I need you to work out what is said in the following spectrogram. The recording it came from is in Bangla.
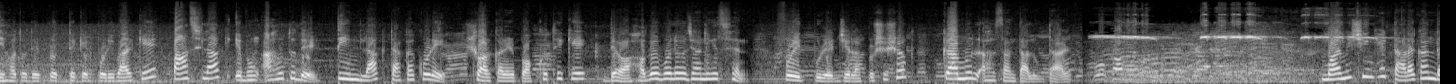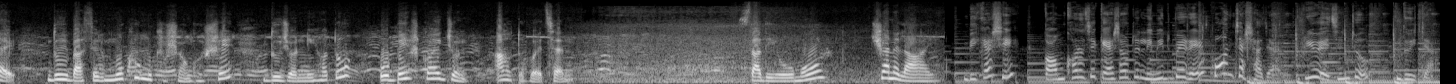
নিহতদের প্রত্যেকের পরিবারকে পাঁচ লাখ এবং আহতদের তিন লাখ টাকা করে সরকারের পক্ষ থেকে দেওয়া হবে বলেও জানিয়েছেন ফরিদপুরের জেলা প্রশাসক কামরুল আহসান তালুকদার। ময়মনসিংহের তারাকান্দায় দুই বাসের মুখোমুখি সংঘর্ষে দুজন নিহত ও বেশ কয়েকজন আহত হয়েছেন। সাদি ওমর চ্যানেল আই বিকাশে কম খরচে ক্যাশ আউটের লিমিট বেড়ে পঞ্চাশ হাজার। প্রিয় এজেন্টও দুইটা।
